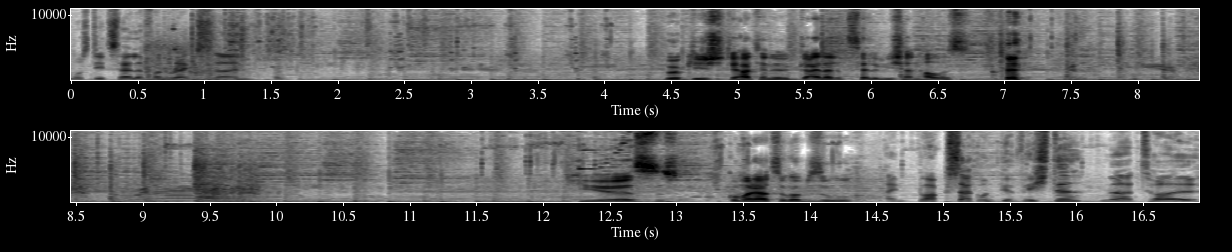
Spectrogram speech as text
Muss die Zelle von Rex sein. Wirklich, der hat ja eine geilere Zelle wie ich ein Haus. yes. Guck mal, der hat sogar Besuch. Ein Boxsack und Gewichte? Na toll.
